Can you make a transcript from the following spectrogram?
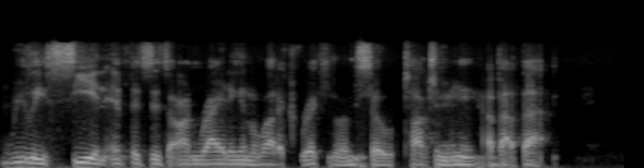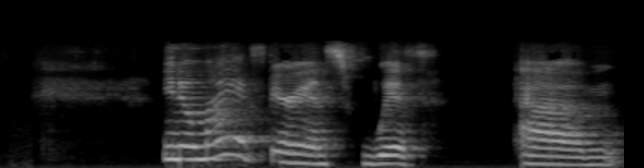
really see an emphasis on writing in a lot of curriculum. So talk to me about that. You know, my experience with, um,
